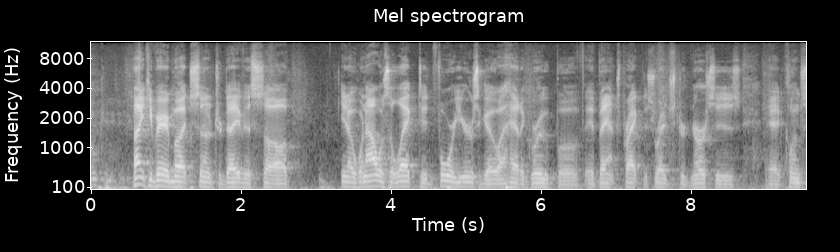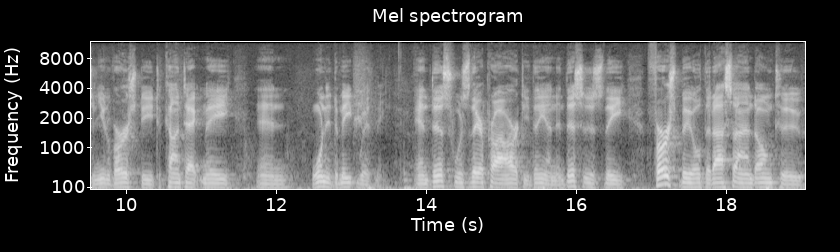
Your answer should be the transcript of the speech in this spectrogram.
Okay. Thank you very much, Senator Davis. Uh, you know, when I was elected four years ago, I had a group of advanced practice registered nurses at Clemson University to contact me and wanted to meet with me. And this was their priority then. And this is the first bill that I signed on to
